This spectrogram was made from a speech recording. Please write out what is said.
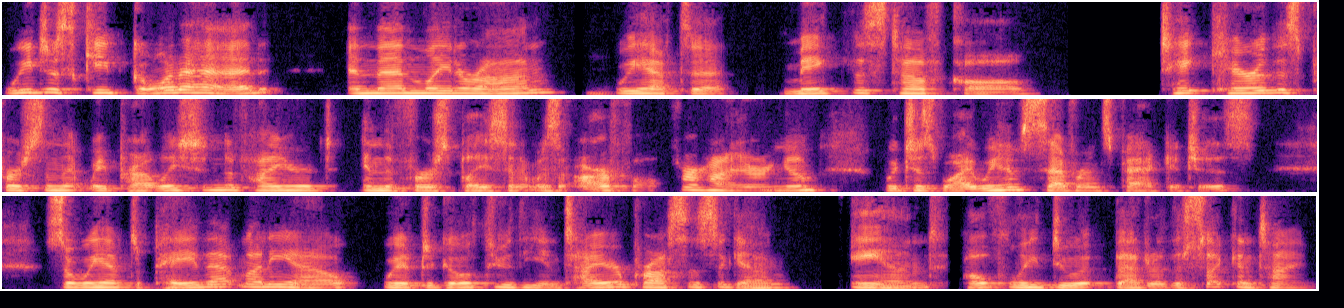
We just keep going ahead. And then later on, we have to make this tough call, take care of this person that we probably shouldn't have hired in the first place. And it was our fault for hiring them, which is why we have severance packages. So we have to pay that money out. We have to go through the entire process again and hopefully do it better the second time.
